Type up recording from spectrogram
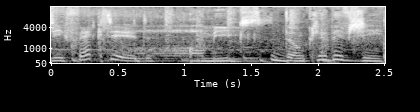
Defected. En mix. Dans Club FG.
